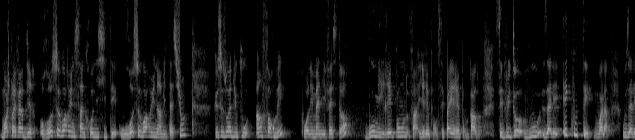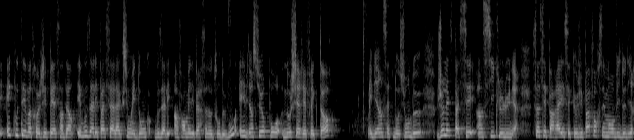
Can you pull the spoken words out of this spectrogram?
Moi, je préfère dire recevoir une synchronicité ou recevoir une invitation, que ce soit du coup informé pour les manifestants boum, ils répondent, enfin ils répondent, c'est pas ils répondent, pardon, c'est plutôt vous allez écouter, voilà, vous allez écouter votre GPS interne et vous allez passer à l'action et donc vous allez informer les personnes autour de vous et bien sûr pour nos chers réflecteurs, eh bien cette notion de je laisse passer un cycle lunaire. Ça c'est pareil, c'est que j'ai pas forcément envie de dire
